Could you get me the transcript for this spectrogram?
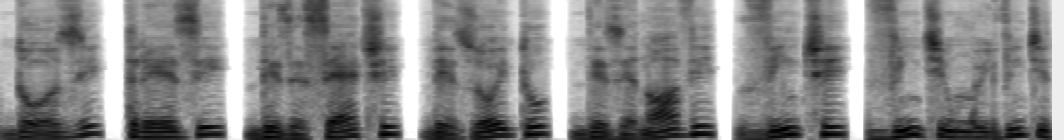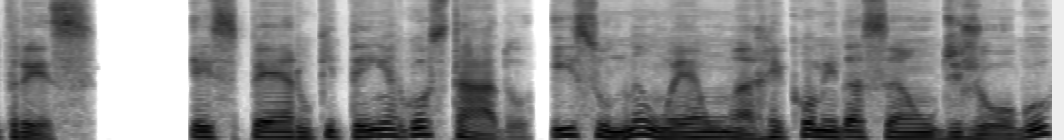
12, 13, 17, 18, 19, 20, 21 e 23. Espero que tenha gostado. Isso não é uma recomendação de jogo,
